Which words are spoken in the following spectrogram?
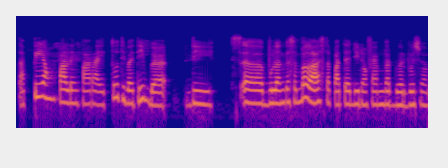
Tapi yang paling parah itu tiba-tiba di uh, bulan ke-11 tepatnya di November 2019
